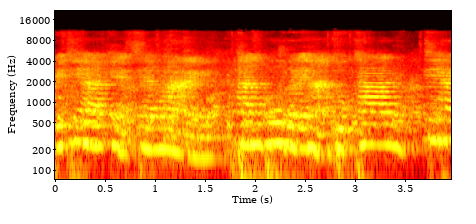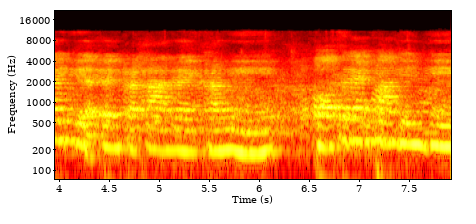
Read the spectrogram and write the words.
วิทยาเขตเชียงใหม่ ท่านผู้บริหารทุกท่านที่ให้เกียรติเป็นประธานในครั้งนี้ ขอแสดงความยินดี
